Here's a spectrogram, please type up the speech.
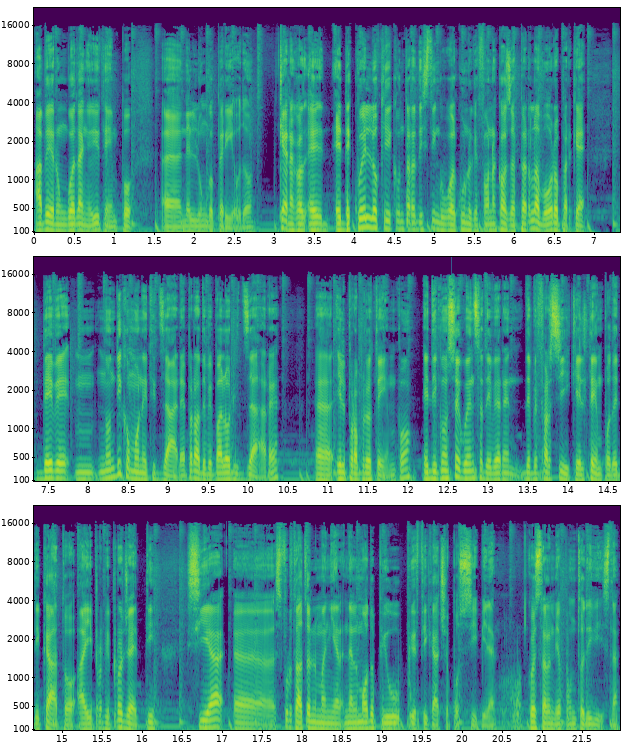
avere un guadagno di tempo eh, nel lungo periodo. È cosa, ed è quello che contraddistingue qualcuno che fa una cosa per lavoro perché deve, mm, non dico monetizzare, però deve valorizzare eh, il proprio tempo e di conseguenza deve, deve, far sì che il tempo dedicato ai propri progetti sia eh, sfruttato nel, maniera, nel modo più, più, efficace possibile. Questo è il mio punto di vista.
